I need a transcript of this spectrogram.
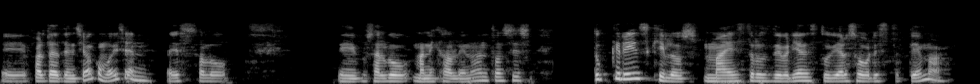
eh, falta de atención, como dicen, es solo eh, pues algo manejable, ¿no? Entonces, ¿tú crees que los maestros deberían estudiar sobre este tema?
